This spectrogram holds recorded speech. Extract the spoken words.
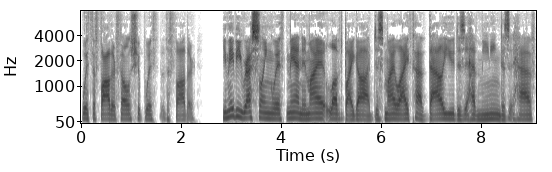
with the Father, fellowship with the Father. You may be wrestling with, man, am I loved by God? Does my life have value? Does it have meaning? Does it have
